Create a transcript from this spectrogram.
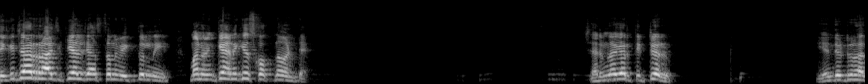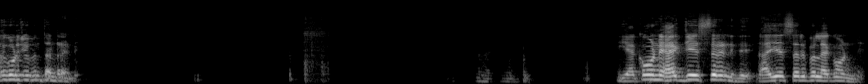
దిగజారు రాజకీయాలు చేస్తున్న వ్యక్తుల్ని మనం ఇంకా వెనకేసుకొస్తున్నాం అంటే షర్మిల గారు తిట్టారు. ఏం తిట్టారు అది కూడా చూపించండి రండి ఈ అకౌంట్ని హ్యాక్ చేస్తారండి ఇది. రాజేష్ సరిపల్లి అకౌంట్ని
